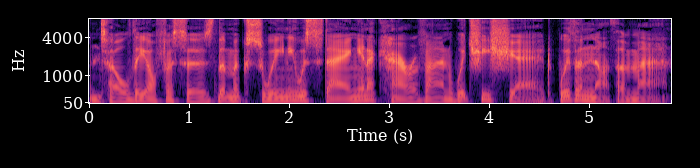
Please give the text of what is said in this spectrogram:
and told the officers that McSweeney was staying in a caravan which he shared with another man.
